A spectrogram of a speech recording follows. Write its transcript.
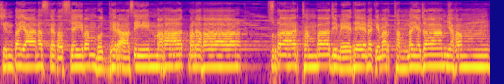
चिन्तयानस्य तस्यैवम् बुद्धिरासीन्महात्मनः सुतार्थम् वाजिमेधेन किमर्थम् न यजाम्यहम्।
